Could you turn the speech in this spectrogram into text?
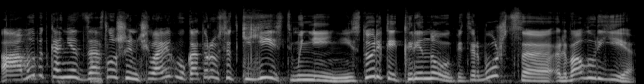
А мы под конец заслушаем человека, у которого все-таки есть мнение. Историка и коренного петербуржца Льва Лурье.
